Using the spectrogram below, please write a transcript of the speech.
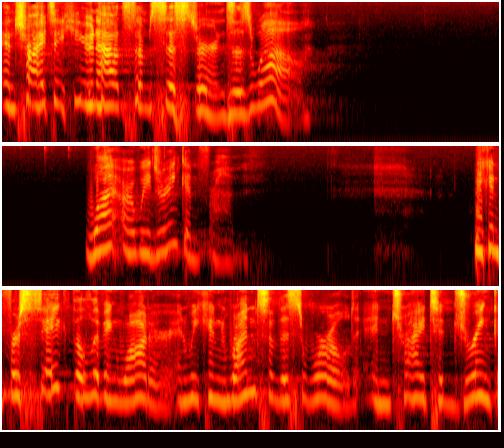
and try to hewn out some cisterns as well? What are we drinking from? We can forsake the living water and we can run to this world and try to drink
